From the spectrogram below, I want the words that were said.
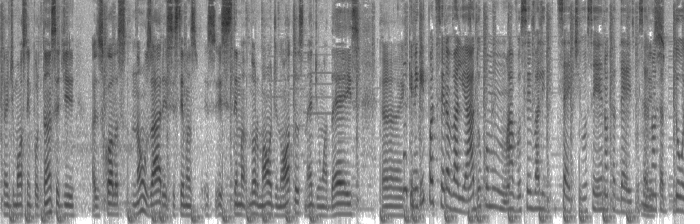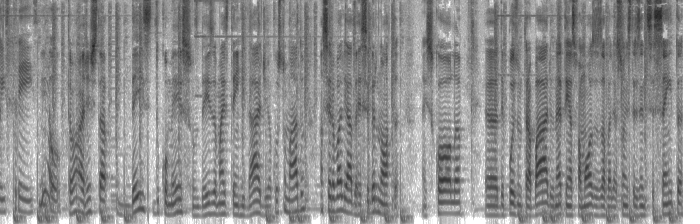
que a gente mostra a importância de as escolas não usarem esse, sistemas, esse, esse sistema normal de notas, né, de 1 a 10. eh, É que ninguém pode ser avaliado como um, ah, você vale 7, você é nota 10, você é Isso. nota 2, 3. Meu, Então a gente está desde o começo, desde a mais tenra idade, acostumado a ser avaliado, a receber nota na escola, eh, depois no trabalho, né? Tem as famosas avaliações 360,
